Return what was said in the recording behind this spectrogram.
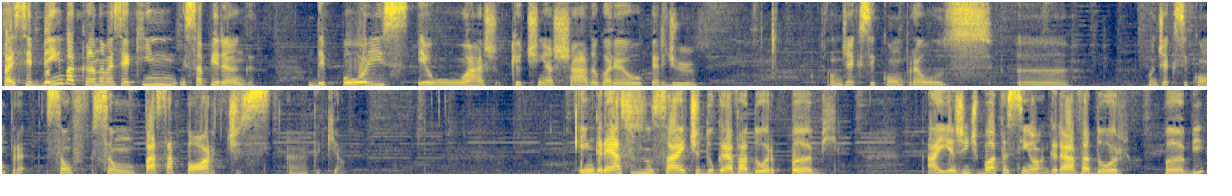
Vai ser bem bacana, vai ser aqui em Sapiranga. Depois eu acho que eu tinha achado, agora eu perdi. Onde é que se compra os. Uh, onde é que se compra. São, são passaportes. Ah, tá aqui, ó. Ingressos no site do gravador Pub. Aí a gente bota assim, ó, gravador pub,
